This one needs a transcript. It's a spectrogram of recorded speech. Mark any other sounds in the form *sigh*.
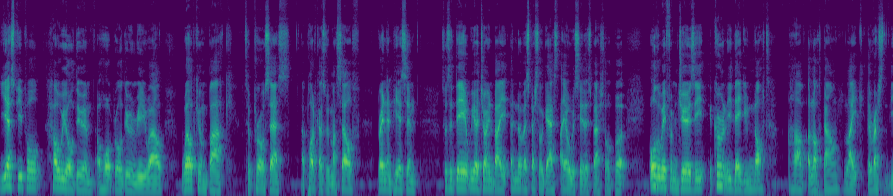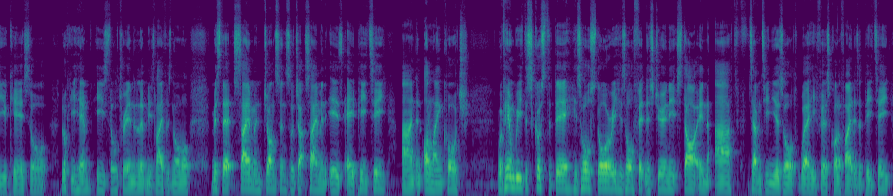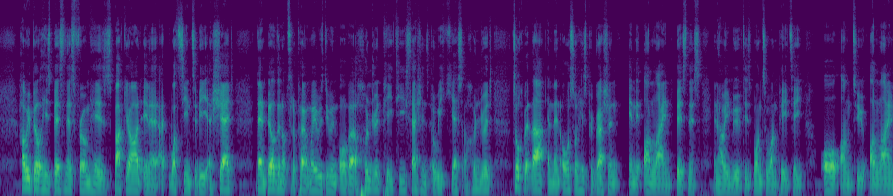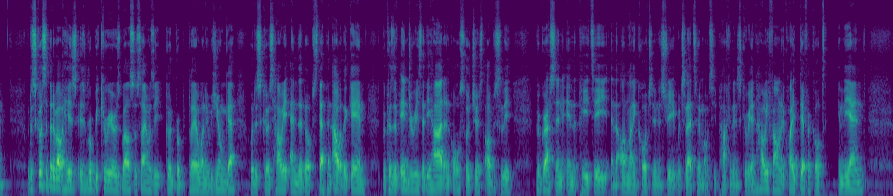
Yes, people, how are we all doing? I hope we're all doing really well. Welcome back to Process, a podcast with myself, Brendan Pearson. So today we are joined by another special guest. I always say they're special, but all the way from Jersey. Currently, they do not have a lockdown like the rest of the UK. So lucky him, he's still training and living his life as normal. Mr. Simon Johnson. So Jack Simon is a PT and an online coach with him, we discussed today his whole story, his whole fitness journey, starting at 17 years old, where he first qualified as a PT, how he built his business from his backyard in a what seemed to be a shed, then building up to the point where he was doing over 100 PT sessions a week. Yes, 100. Talk about that, and then also his progression in the online business and how he moved his one to one PT all onto online. We'll discuss a bit about his, his rugby career as well. So Simon was a good rugby player when he was younger. We'll discuss how he ended up stepping out of the game because of injuries that he had and also just obviously progressing in the PT and the online coaching industry, which led to him obviously packing in his career and how he found it quite difficult in the end.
